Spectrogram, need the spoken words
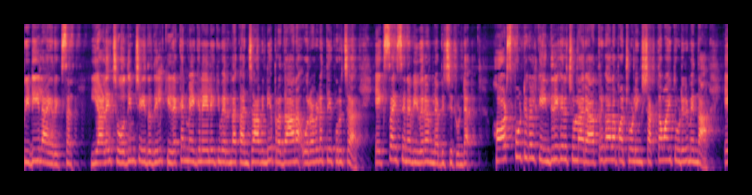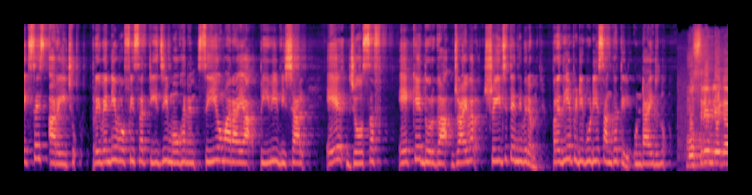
പിടിയിലായ റിക്സൺ ഇയാളെ ചോദ്യം ചെയ്തതിൽ കിഴക്കൻ മേഖലയിലേക്ക് വരുന്ന കഞ്ചാവിന്റെ പ്രധാന ഉറവിടത്തെക്കുറിച്ച് എക്സൈസിന് വിവരം ലഭിച്ചിട്ടുണ്ട്. ഹോട്ട്സ്പോട്ടുകൾ കേന്ദ്രീകരിച്ചുള്ള രാത്രികാല പട്രോളിംഗ് ശക്തമായി തുടരുമെന്ന് എക്സൈസ് അറിയിച്ചു. Preventive officer T G Mohanan സിഇഒമാരായ P V Vishal A Joseph A K Durga driver Sreejith എന്നിവരും പ്രതിയെ പിടികൂടിയ സംഘത്തിൽ ഉണ്ടായിരുന്നു. മുസ്ലിം ലീഗ്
